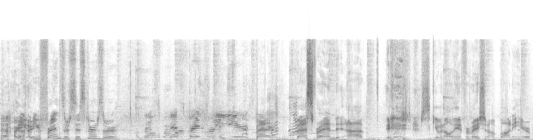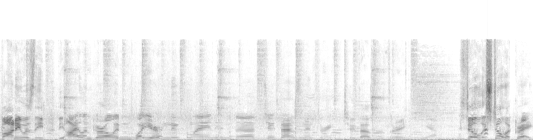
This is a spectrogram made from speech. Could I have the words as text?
Are you are you friends or sisters or Best, best friends for years. Be- best friend? Uh, just giving all the information on Bonnie here. Bonnie was the the island girl in what year? Newfoundland in uh, 2003. 2003. Yeah. Still still look great.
